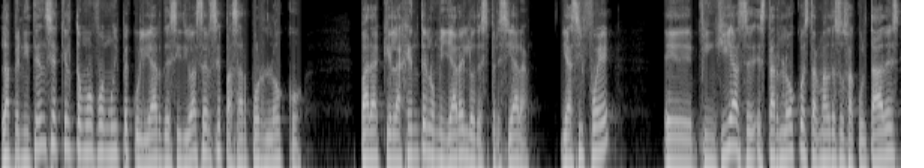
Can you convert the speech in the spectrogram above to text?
La penitencia que él tomó fue muy peculiar. Decidió hacerse pasar por loco para que la gente lo humillara y lo despreciara. Y así fue. Eh, fingía estar loco, estar mal de sus facultades.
